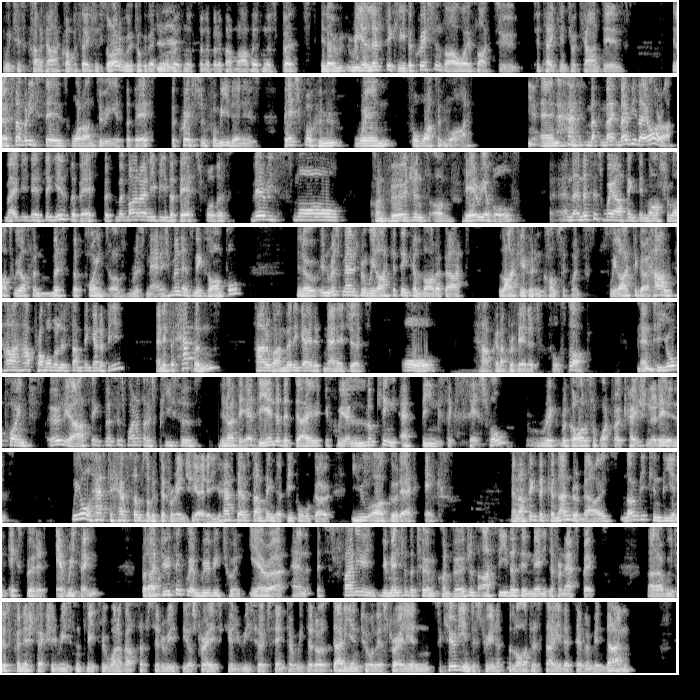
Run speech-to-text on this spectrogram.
which is kind of how our conversation started. We were talking about your business and a bit about my business. But, you know, realistically, the questions I always like to, to take into account is, you know, if somebody says what I'm doing is the best, the question for me then is best for who, when, for what, and why. Yeah. And m- maybe they are right. Maybe their thing is the best, but it might only be the best for this very small convergence of variables. And, and this is where I think in martial arts, we often miss the point of risk management as an example. You know, in risk management, we like to think a lot about likelihood and consequence. We like to go, how, how, how probable is something going to be? And if it happens, how do I mitigate it, manage it, or how can I prevent it full stop? And mm. to your point earlier, I think this is one of those pieces, you know, at the, at the end of the day, if we are looking at being successful, re- regardless of what vocation it is, we all have to have some sort of differentiator. You have to have something that people will go, you are good at X. And I think the conundrum now is nobody can be an expert at everything. But I do think we're moving to an era, and it's funny you mentioned the term convergence. I see this in many different aspects. Uh, we just finished actually recently through one of our subsidiaries, the Australian Security Research Centre. We did a study into the Australian security industry, and it's the largest study that's ever been done.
